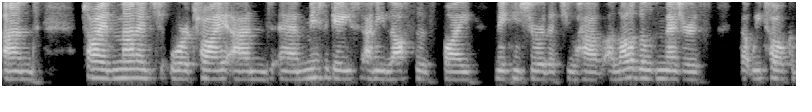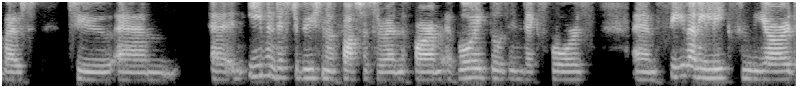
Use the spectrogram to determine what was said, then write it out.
and try and manage or try and uh, mitigate any losses by making sure that you have a lot of those measures that we talk about to um, uh, an even distribution of phosphorus around the farm, avoid those index fours, um, seal any leaks from the yard,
